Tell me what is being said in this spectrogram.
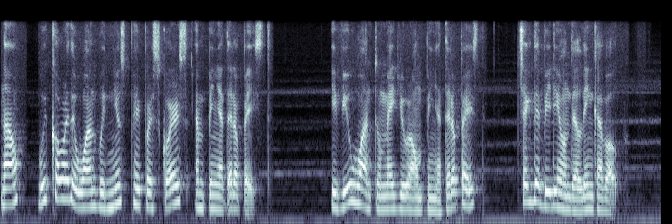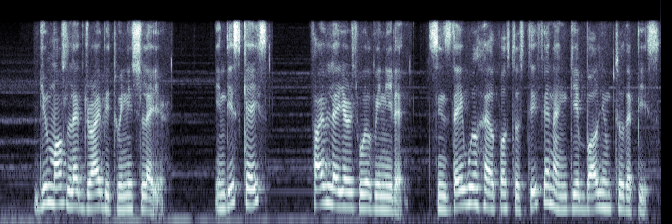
Now, we cover the wand with newspaper squares and piñatero paste. If you want to make your own piñatero paste, check the video on the link above. You must let dry between each layer. In this case, 5 layers will be needed, since they will help us to stiffen and give volume to the piece.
